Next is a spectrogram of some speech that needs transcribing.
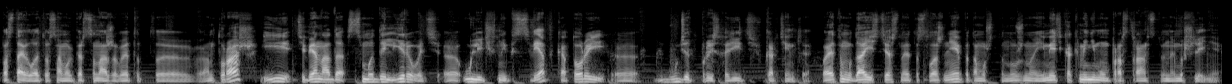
поставил этого самого персонажа в этот э, антураж, и тебе надо смоделировать э, уличный свет, который э, будет происходить в картинке. Поэтому, да, естественно, это сложнее, потому что нужно иметь как минимум пространственное мышление.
